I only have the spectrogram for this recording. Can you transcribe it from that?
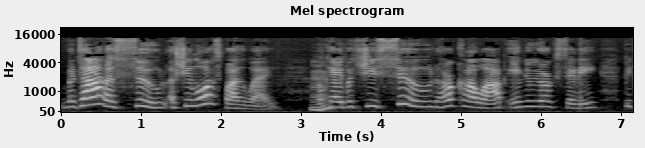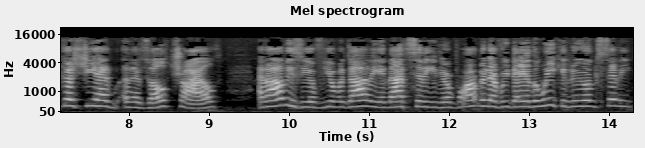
Madonna sued. Uh, she lost, by the way. Mhm. Okay, but she sued her co-op in New York City because she had an adult child. And obviously, if you're Madonna, you're not sitting in your apartment every day of the week in New York City.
